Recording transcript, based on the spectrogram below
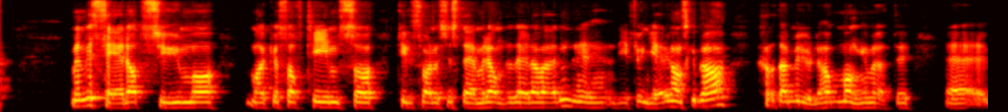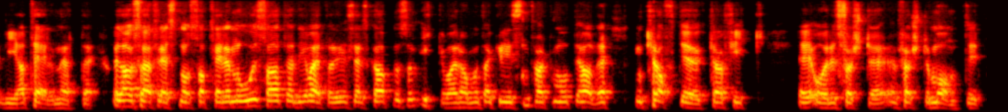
Men vi ser at Zoom og Microsoft Teams og tilsvarende systemer i andre deler av verden de, de fungerer ganske bra. og Det er mulig å ha mange møter Eh, via telenettet. I dag så jeg forresten også at Telenor sa at de var et av de selskapene som ikke var rammet av krisen. Tvert imot, de hadde en kraftig økt trafikk eh, årets første, første måneder.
